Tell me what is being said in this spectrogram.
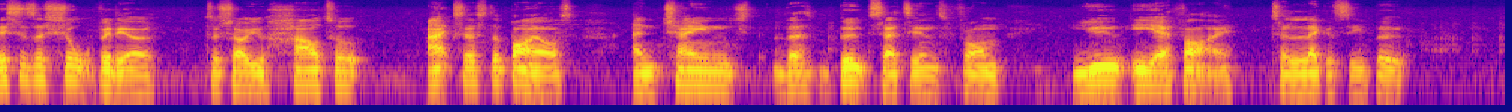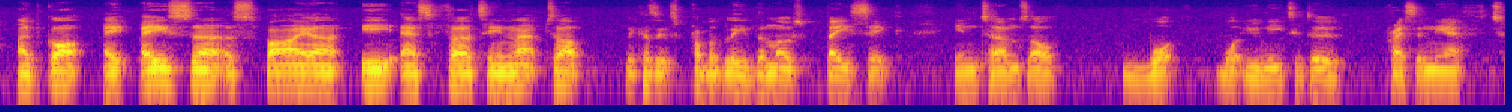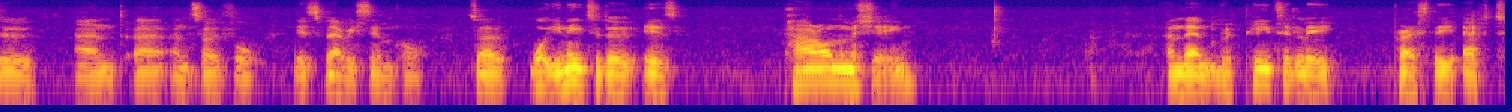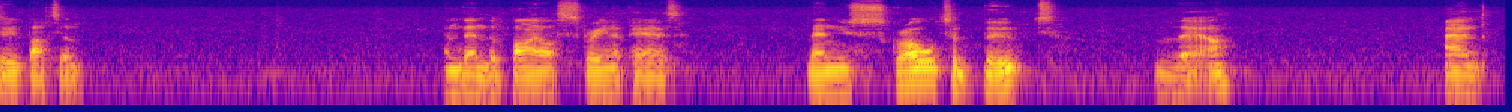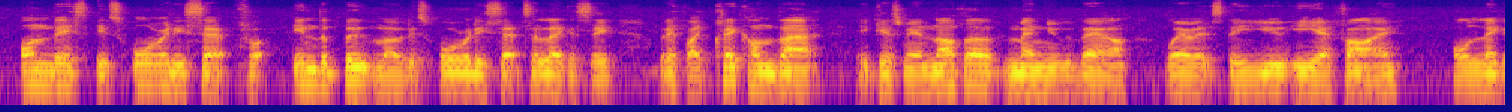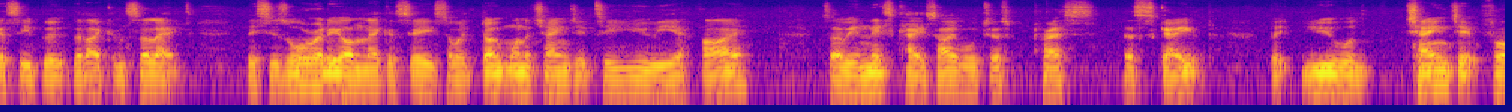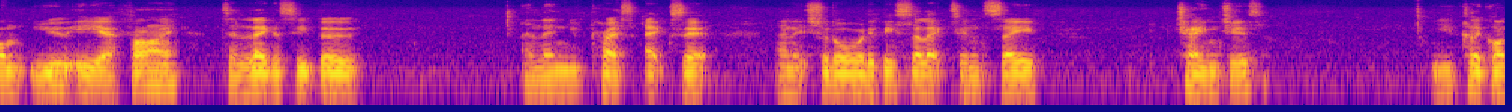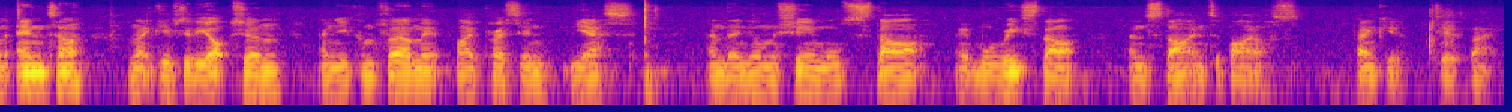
This is a short video to show you how to access the BIOS and change the boot settings from UEFI to legacy boot. I've got a Acer Aspire ES13 laptop because it's probably the most basic in terms of what what you need to do pressing the F2 and uh, and so forth it's very simple so what you need to do is power on the machine and then repeatedly press the F2 button. And then the BIOS screen appears. Then you scroll to boot there. And on this it's already set for in the boot mode it's already set to legacy. But if I click on that it gives me another menu there where it's the UEFI or legacy boot that I can select. This is already on legacy so I don't want to change it to UEFI so in this case I will just press escape but you will change it from UEFI to legacy boot and then you press exit and it should already be selecting save changes you click on enter and that gives you the option and you confirm it by pressing yes. And then your machine will start it will restart and start into BIOS. Thank you. Cheers. Bye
